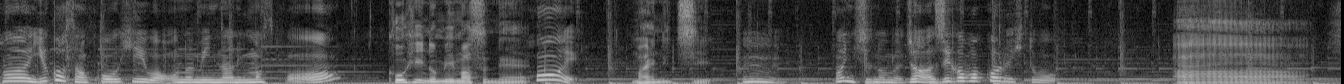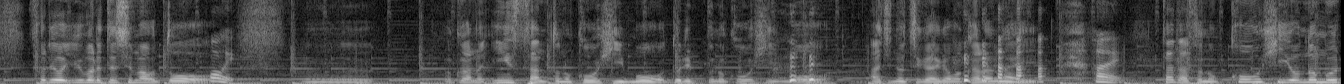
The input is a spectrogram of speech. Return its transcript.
はい、ゆかさんコーヒーはお飲みになりますか？コーヒー飲みますね。はい、毎日。うん、毎日飲む。じゃあ味がわかる人、あー。それを言われてしまうと、はい、うー僕あのインスタントのコーヒーもドリップのコーヒーも 味の違いがわからない。はい、ただそのコーヒーを飲むっ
